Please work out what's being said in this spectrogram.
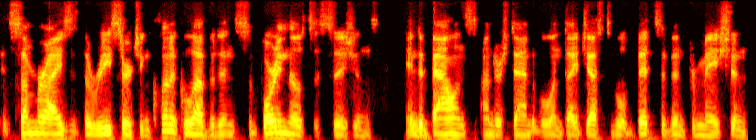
It summarizes the research and clinical evidence supporting those decisions into balanced, understandable, and digestible bits of information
